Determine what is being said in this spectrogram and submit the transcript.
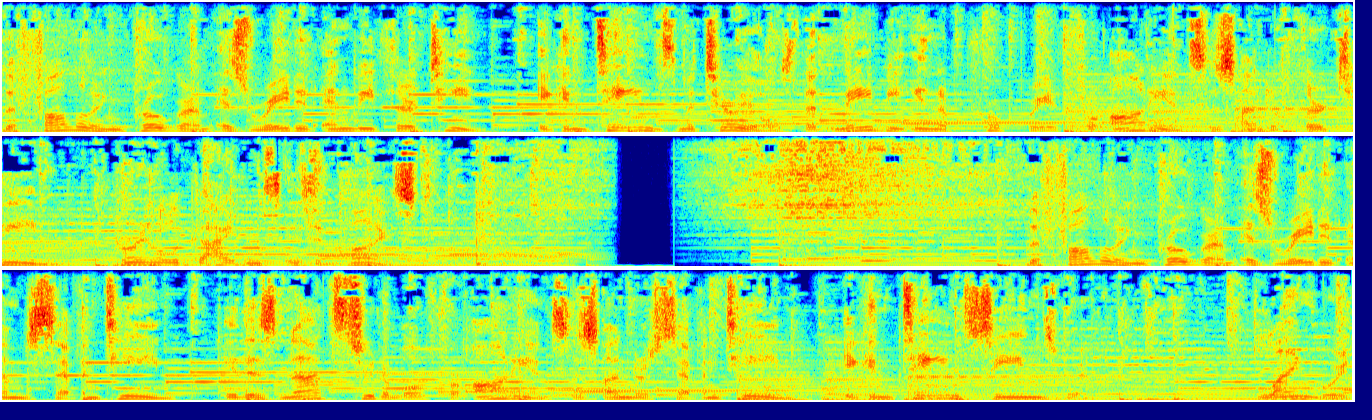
The following program is rated NB13. It contains materials that may be inappropriate for audiences under 13. Parental guidance is advised. The following program is rated M17. It is not suitable for audiences under 17. It contains scenes with language,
